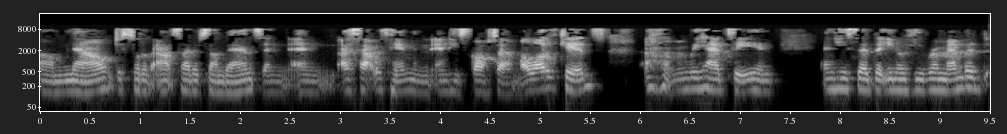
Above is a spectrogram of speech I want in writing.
Um, now, just sort of outside of Sundance, and and I sat with him, and, and he's got um, a lot of kids, um, and we had tea, and and he said that, you know, he remembered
